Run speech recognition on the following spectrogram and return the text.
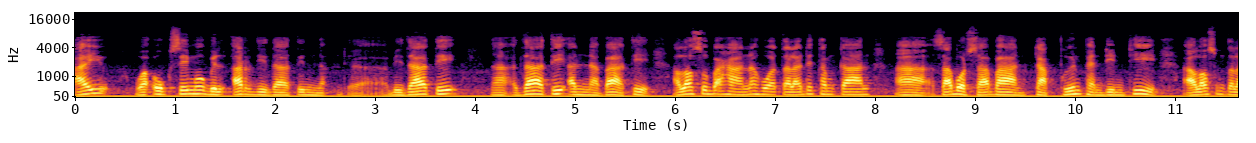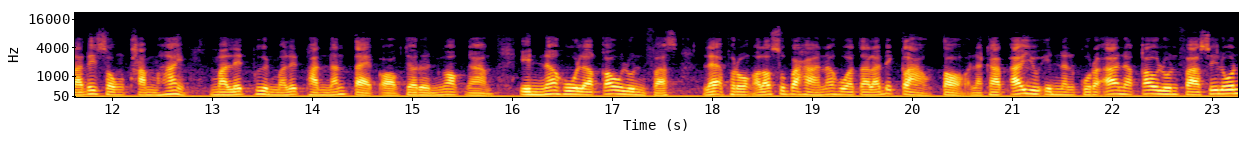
أي وأقسم بالأرض ذات النبات นะ ذات النباتอัลลอฮฺสุบฮานะฮัวตาลาได้ทำการสาบถสาบานกับพื้นแผ่นดินที่อัลลอฮฺสุบตาลาได้ทรงทำให้มเมล็ดพืชมเมล็ดพันธุ์นั้นแตกออกเจริญงอกงาม إنه لقول فصل และพระองค์อัลลอฮฺสุบฮานะฮัวตาลาได้กล่าวต่อนะครับอายุอินนัลกุรอานะเกาลุนฟาซิลุน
